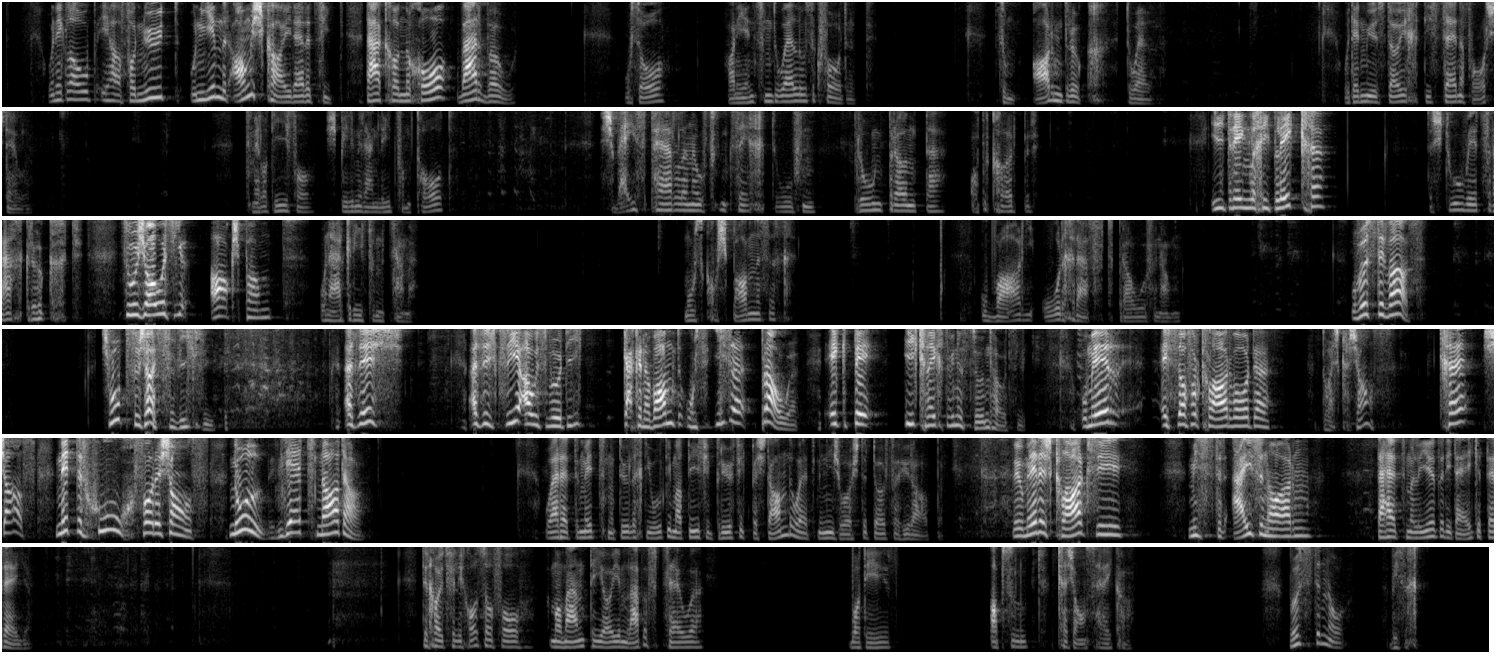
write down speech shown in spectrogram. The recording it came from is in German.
Und ich glaube, ich habe von nichts und niemand Angst gehabt in dieser Zeit. Der konnte kommen, wer will. Und so habe ich ihn zum Duell herausgefordert. Zum Armdrück-Duell. Und ihr müsst euch die Szene vorstellen. Die Melodie von Spiel mir ein Lied vom Tod. Schweißperlen auf dem Gesicht, auf dem braunbrannten Oberkörper. Eindringliche Blicke. Der Stuhl wird recht gerückt. Die Zuschauer sind angespannt und er greifen wir zusammen. Muskeln spannen sich und wahre Ohrkräfte brauen aufeinander. Und wisst ihr was? Schwupps, ist alles vorbei gewesen. es ist, es war, als würde ich gegen eine Wand aus Eisen brauen. Ich bin eingeknickt wie ein Zündholz. Und mir ist sofort klar geworden, du hast keine Chance. Keine Chance. Nicht der Hauch von einer Chance. Null. Jetzt nada. Und er hat damit natürlich die ultimative Prüfung bestanden und hat meine Schwester dürfen heiraten. Weil mir war klar, Mr. Eisenarm, der hat man lieber in der eigenen Reihe. Ihr könnt vielleicht auch so von Momenten in eurem Leben erzählen, wo ihr absolut keine Chance hatten. Wisst ihr noch, wie sich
